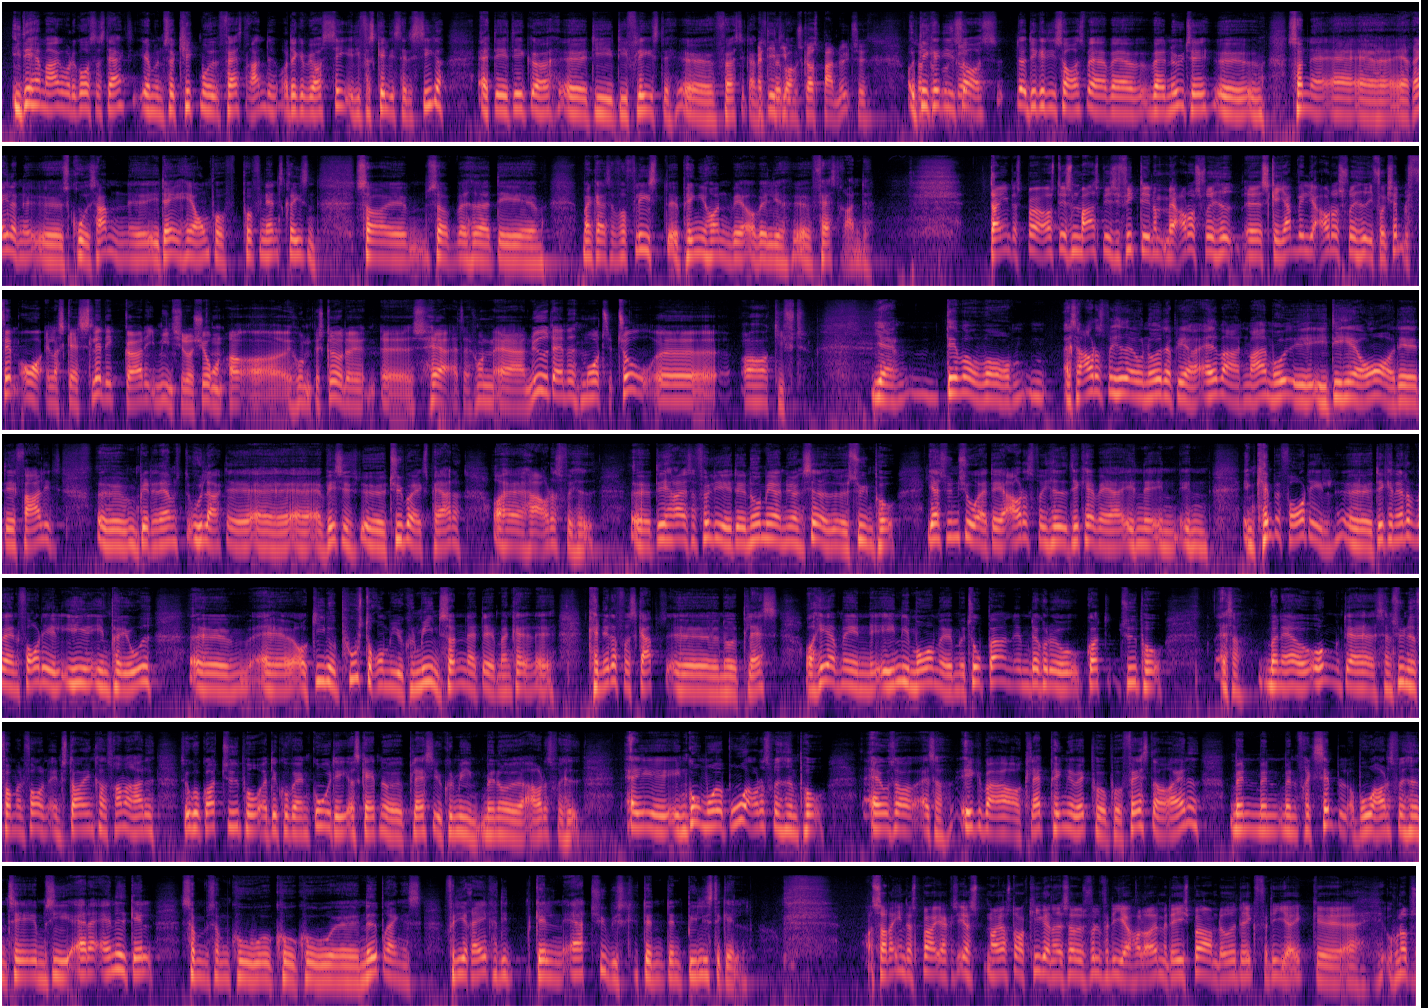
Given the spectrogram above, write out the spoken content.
i det her marked, hvor det går så stærkt, jamen så kig mod fast rente, og det kan vi også se af de forskellige statistikker, at det, det gør øh, de, de fleste øh, førstegangsklubber. Men det er de måske også bare nødt til. Og så det kan, de så også, det kan de så også være, være, være nødt til. Øh, sådan er, er, er reglerne øh, skruet sammen øh, i dag her oven på, på finanskrisen. Så, øh, så hvad hedder det, øh, man kan altså få flest øh, penge i hånden ved at vælge øh, fast rente. Der er en, der spørger også, det er sådan meget specifikt, det med afdragsfrihed. Øh, skal jeg vælge afdragsfrihed i for eksempel fem år, eller skal jeg slet ikke gøre det i min situation? Og, og hun beskriver det øh, her, at hun er nyuddannet, mor til to øh, og gift. Ja, det var, hvor, altså afdragsfrihed er jo noget, der bliver advaret meget mod i, i de her år, og det, det er farligt, øh, bliver det nærmest udlagt af, af, af visse øh, typer eksperter at have, have afdragsfrihed. Øh, det har jeg selvfølgelig et øh, noget mere nuanceret øh, syn på. Jeg synes jo, at øh, afdragsfrihed det kan være en, en, en, en kæmpe fordel. Det kan netop være en fordel i, i en periode at give noget pusterum i økonomien, sådan at man kan, kan netop få skabt noget plads. Og her med en enlig mor med, med to børn, der kunne det jo godt tyde på, altså, man er jo ung, der er sandsynlighed for, at man får en større indkomst fremadrettet, så det kunne godt tyde på, at det kunne være en god idé at skabe noget plads i økonomien med noget afdragsfrihed. Øh, en god måde at bruge afdragsfriheden på, er jo så altså, ikke bare at klatte pengene væk på, på fester og andet, men, men, men for eksempel at bruge afdragsfriheden til, at sige, er der andet gæld, som, som kunne, kunne, kunne øh, nedbringes? Fordi realkreditgælden er typisk den, den billigste gæld. Og så er der en, der spørger, jeg, jeg, når jeg står og kigger ned, så er det selvfølgelig, fordi jeg holder øje med det, I spørger om derude. Det er ikke, fordi jeg ikke øh, er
